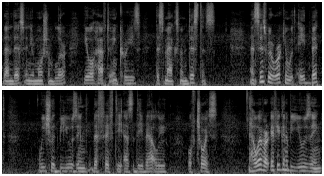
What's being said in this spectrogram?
than this in your motion blur, you will have to increase this maximum distance. And since we're working with 8-bit, we should be using the 50 as the value of choice. However, if you're going to be using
